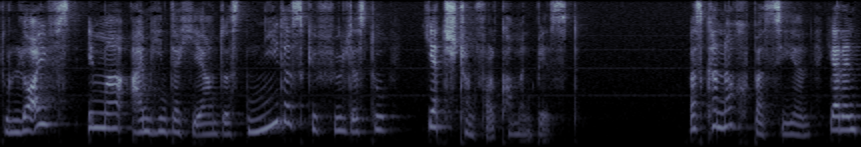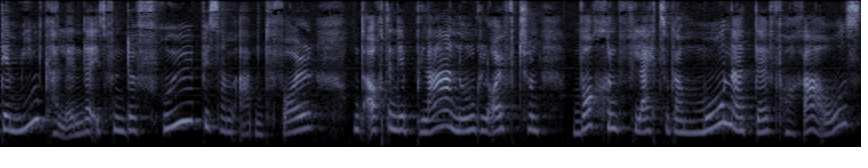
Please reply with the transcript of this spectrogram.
du läufst immer allem hinterher und du hast nie das Gefühl, dass du jetzt schon vollkommen bist. Was kann noch passieren? Ja, dein Terminkalender ist von der Früh bis am Abend voll und auch deine Planung läuft schon Wochen, vielleicht sogar Monate voraus,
